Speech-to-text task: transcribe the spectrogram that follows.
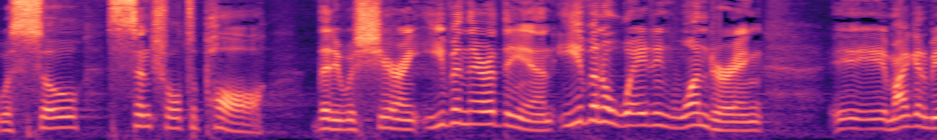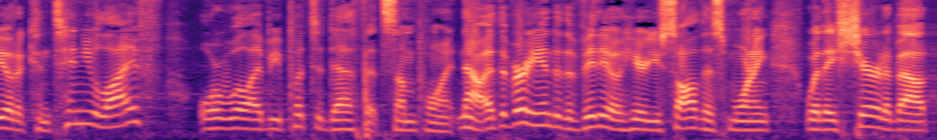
was so central to Paul that he was sharing, even there at the end, even awaiting, wondering, am I going to be able to continue life or will I be put to death at some point? Now, at the very end of the video here, you saw this morning where they shared about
